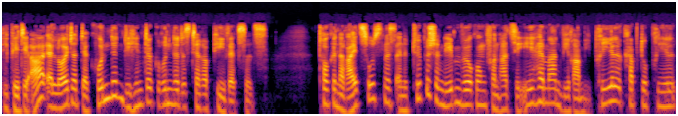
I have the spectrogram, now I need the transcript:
Die PTA erläutert der Kundin die Hintergründe des Therapiewechsels. Trockener Reizhusten ist eine typische Nebenwirkung von ACE-Hämmern wie Ramipril, Captopril,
